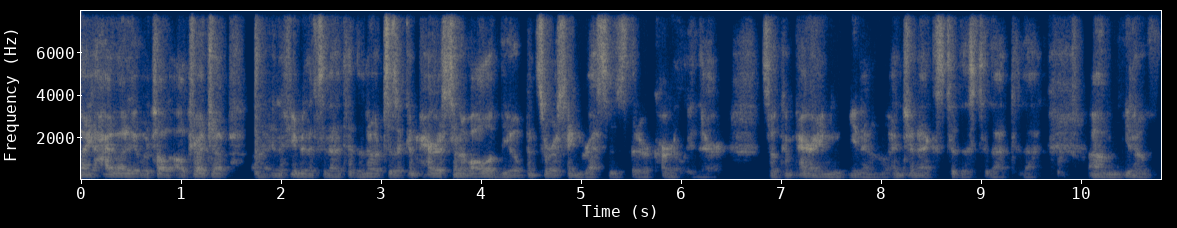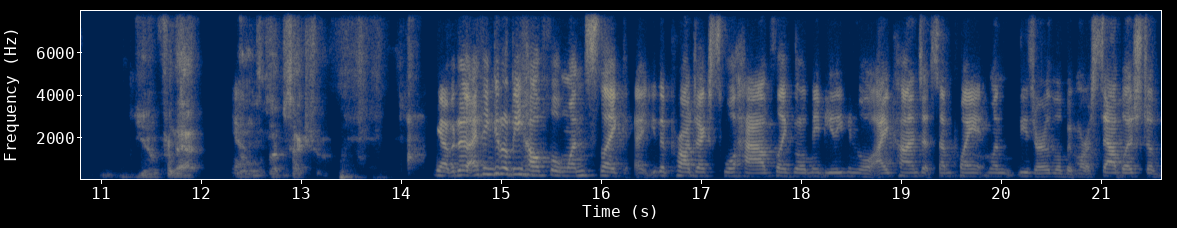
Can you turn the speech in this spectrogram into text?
might highlight it, which I'll, I'll dredge up uh, in a few minutes and add to the notes, is a comparison of all of the open source ingresses that are currently there. So comparing, you know, Nginx to this, to that, to that, um, you know, you know, for that Yeah. little subsection. Yeah, but I think it'll be helpful once like uh, the projects will have like little, maybe even little icons at some point when these are a little bit more established of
